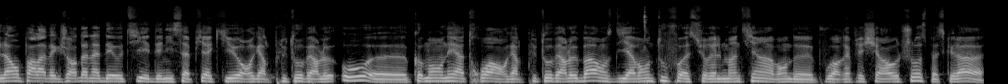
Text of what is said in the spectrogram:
Là, on parle avec Jordan Adeoti et Denis Sapia qui, eux, regardent plutôt vers le haut. Euh, comment on est à 3 On regarde plutôt vers le bas. On se dit avant tout, faut assurer le maintien avant de pouvoir réfléchir à autre chose parce que là, euh,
